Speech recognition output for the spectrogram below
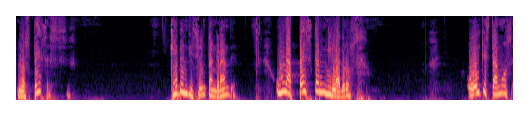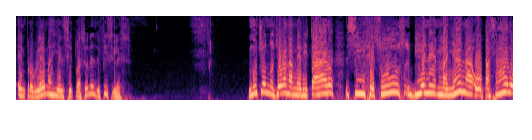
los peces. Qué bendición tan grande. Una pesca milagrosa. Hoy que estamos en problemas y en situaciones difíciles, Muchos nos llevan a meditar si Jesús viene mañana o pasado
